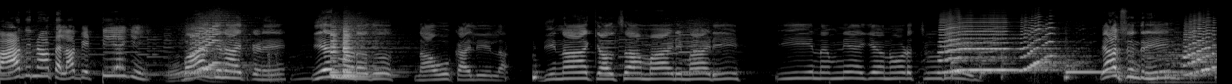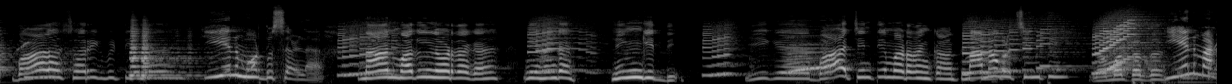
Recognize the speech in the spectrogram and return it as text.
ಬಾ ದಿನ ಆತಲ್ಲ ಬೆಟ್ಟಿಯಾಗಿ. ಭಾಳ ದಿನ ಆಯ್ತು ಕಣೆ. ಏನ್ ಮಾಡೋದು? ನಾವು ಖಾಲಿ ಇಲ್ಲ. ದಿನ ಕೆಲಸ ಮಾಡಿ ಮಾಡಿ ಈ ನಮ್ನೆ ಆಗ್ಯಾವ ನೋಡ ಚೂಡಿ. ಯಾಕೆ ಸುಂದ್ರಿ ಭಾಳ ಸೊರಿಗ್ ಬಿಟ್ಟಿ ಏನ್ ಮಾಡ್ದು ಸಳ್ಳ ನಾನು ಮೊದಲು ನೋಡಿದಾಗ ನೀ ಹಂಗ ಹಿಂಗಿದ್ದಿ. ಈಗ ಭಾಳ ಚಿಂತೆ ಮಾಡೋದಂಗೆ ಕಾಣ್ತಿ ಮಾಮಗಳು ಚಿಂತಿ? ನಮ್ಮಂತದ್ದು? ಏನ್ ಮಾಡ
